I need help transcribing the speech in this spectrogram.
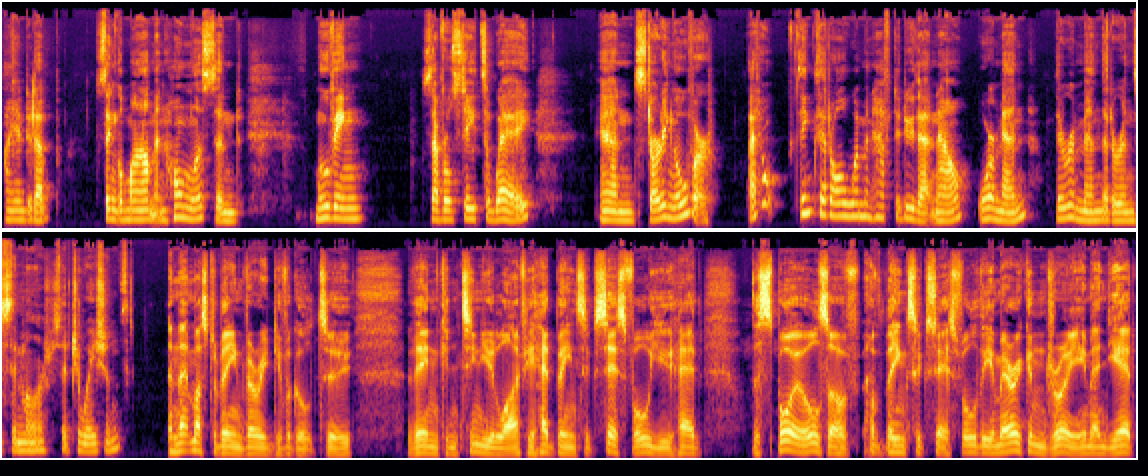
I ended up single mom and homeless and moving several states away and starting over. I don't think that all women have to do that now, or men. There are men that are in similar situations. And that must have been very difficult to then continue life. You had been successful, you had the spoils of, of being successful, the American dream, and yet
